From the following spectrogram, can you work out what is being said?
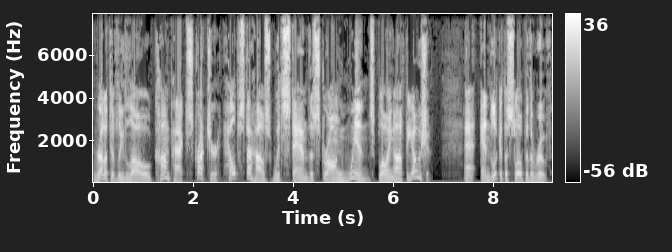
relatively low, compact structure helps the house withstand the strong winds blowing off the ocean. and look at the slope of the roof.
